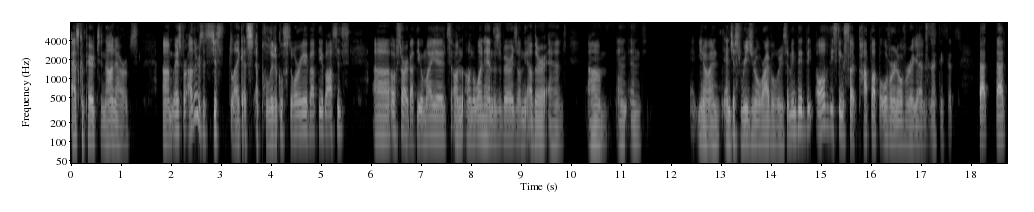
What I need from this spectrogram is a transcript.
as compared to non-Arabs. Um, as for others, it's just like a, a political story about the Abbasids uh, oh, sorry, about the Umayyads on on the one hand, the Zubayrids on the other, and um, and and you know, and and just regional rivalries. I mean, they, they, all of these things pop up over and over again, and I think that that that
